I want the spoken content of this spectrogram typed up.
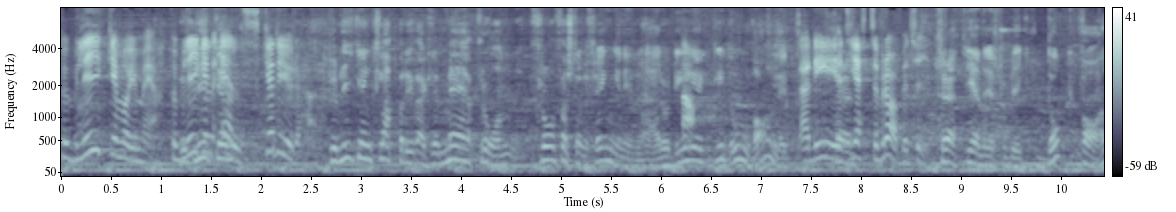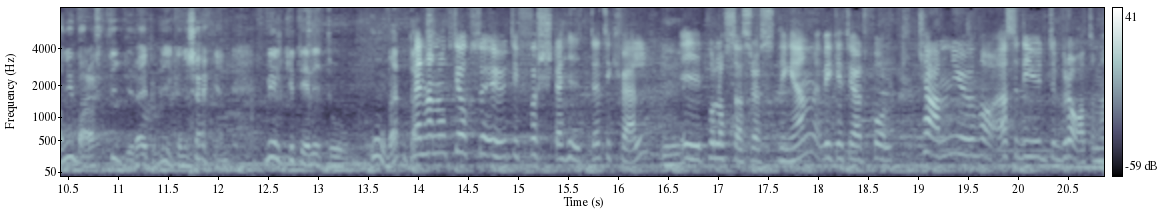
Publiken var ju med. Publiken, Publiken- älskade ju det här. publiken klappade ju verkligen med från, från första refrängen i den här och det är Ja. inte ovanligt. Ja, det är ett jättebra betyg. Trött genrepspublik. Dock var han ju bara fyra i publikundersökningen, vilket är lite oväntat. Men han åkte ju också ut i första heatet ikväll Mm. i, på låtsasröstningen, vilket gör att folk kan ju ha... Alltså det är ju inte bra att de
